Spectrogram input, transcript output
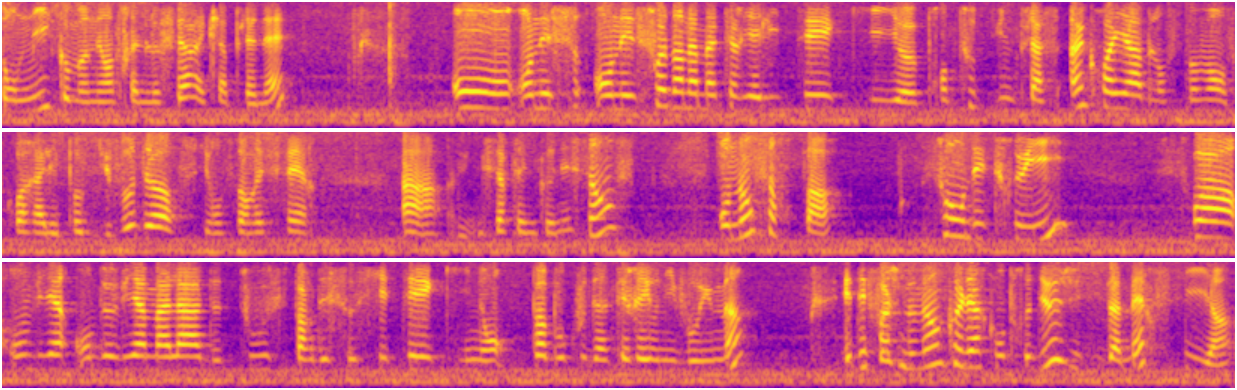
son nid comme on est en train de le faire avec la planète. On, est, on est soit dans la matérialité qui euh, prend toute une place incroyable en ce moment, on se croirait à l'époque du veau d'or si on s'en réfère à une certaine connaissance, on n'en sort pas. Soit on détruit, soit on, vient, on devient malade tous par des sociétés qui n'ont pas beaucoup d'intérêt au niveau humain. Et des fois, je me mets en colère contre Dieu. Je dis bah merci. Hein.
